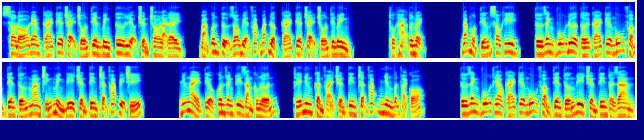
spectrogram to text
sau đó đem cái kia chạy trốn tiên binh tư liệu chuyển cho lại đây, bản quân tự do biện pháp bắt được cái kia chạy trốn tiên binh. Thuộc hạ tuân mệnh. Đáp một tiếng sau khi từ danh vũ đưa tới cái kia ngũ phẩm tiên tướng mang chính mình đi truyền tin trận pháp vị trí. Những này tiểu quân doanh tuy rằng không lớn, thế nhưng cần phải truyền tin trận pháp nhưng vẫn phải có. Từ danh vũ theo cái kia ngũ phẩm tiên tướng đi truyền tin thời gian,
